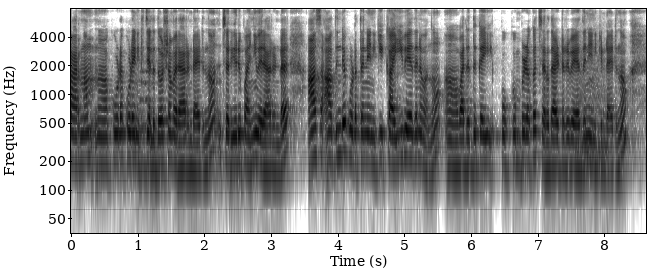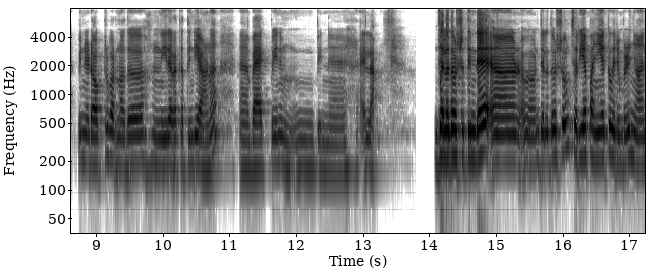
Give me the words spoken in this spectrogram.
കാരണം കൂടെ കൂടെ എനിക്ക് ജലദോഷം വരാറുണ്ടായിരുന്നു. ചെറിയൊരു പനി വരാറുണ്ട്. ആ അതിന്റെ കൂടെ തന്നെ എനിക്ക് കൈ വേദന വന്നു. വലത് കൈ പൊക്കുമ്പോഴൊക്കെ ചെറുതായിട്ടൊരു വേദന എനിക്കുണ്ടായിരുന്നു. പിന്നെ ഡോക്ടർ പറഞ്ഞത് നീരിറക്കത്തിന്റെയാണ് ബാക്ക് പെയിനും പിന്നെ എല്ലാം. ജലദോഷത്തിന്റെ ജലദോഷവും ചെറിയ പനിയൊക്കെ വരുമ്പോഴും ഞാൻ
